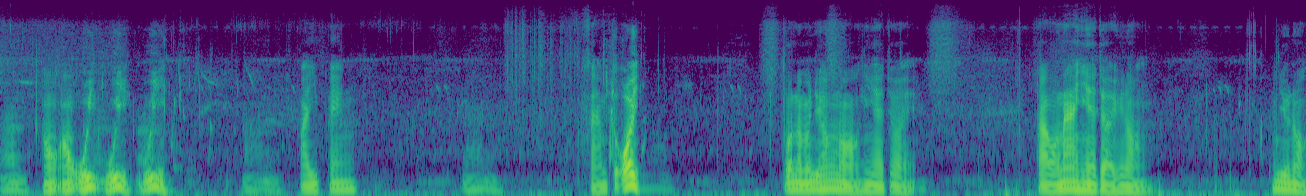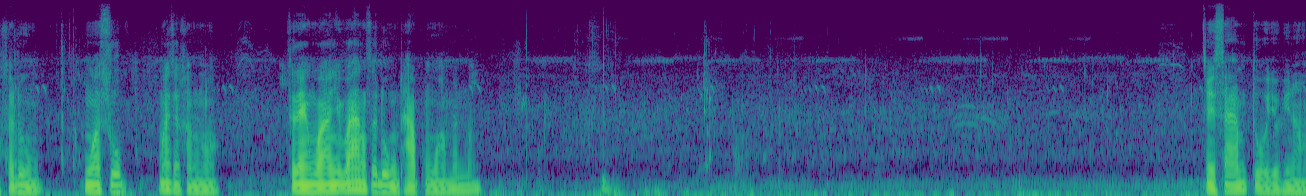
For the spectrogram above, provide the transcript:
นั่นเอาเอาอุ้ยอุ้ยอุ้ยนั่นไปแปงนั่นสามตัวโอ้ยตัวนั้นมันอยู่ข้างนอกเฮียจ้อยปลาบักหน้าเฮียจ้อยพี่น้อง มันอยู่นอกสะดุ้งหัวซุปมาจากข้างนอก แสดงว่าว่างสะดุ้งทับหัวมันมั้ง ไอ้สามตัวอยู่พี่น้อง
